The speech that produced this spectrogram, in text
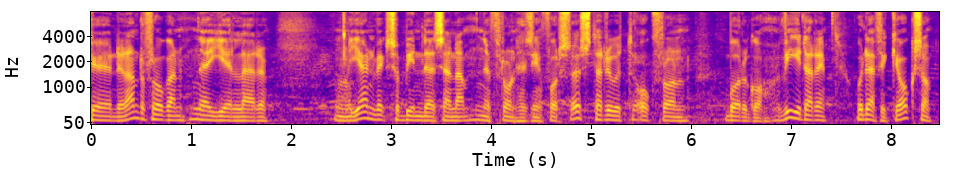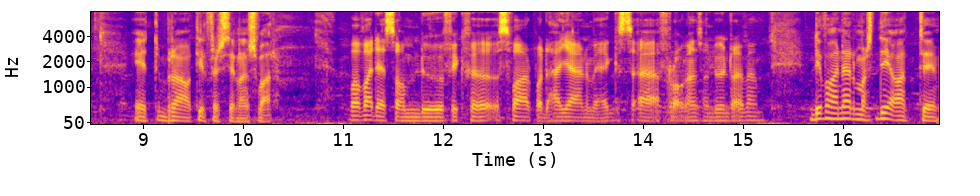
den andra frågan gäller järnvägsförbindelserna från Helsingfors österut och från Borgå vidare och där fick jag också ett bra och tillfredsställande svar. Vad var det som du fick för svar på den här järnvägsfrågan som du undrar över? Det var närmast det att eh,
